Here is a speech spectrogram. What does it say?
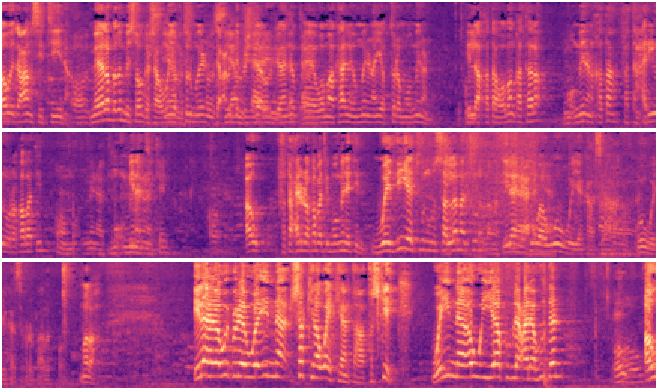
aw idcaam sitiina meelo badan bay soo gashaa waman yaqtul muminan mutacamidan fajzaahu jahannam wamaa kaana limuminin an yaqtula muminan ilaa khatan waman qatala muminan khatan fataxriiru raqabatin mu'minatin aw fataxriiru raqabatin muminatin wadiyatun musallamatun ilahay laakiin waa wow weeye kaasi wow weeye kaasi ma laha ilaah baa wuxuu leey waina shakina way keentaa tashkiik waina aw iyaakum lacalaa hudan aw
